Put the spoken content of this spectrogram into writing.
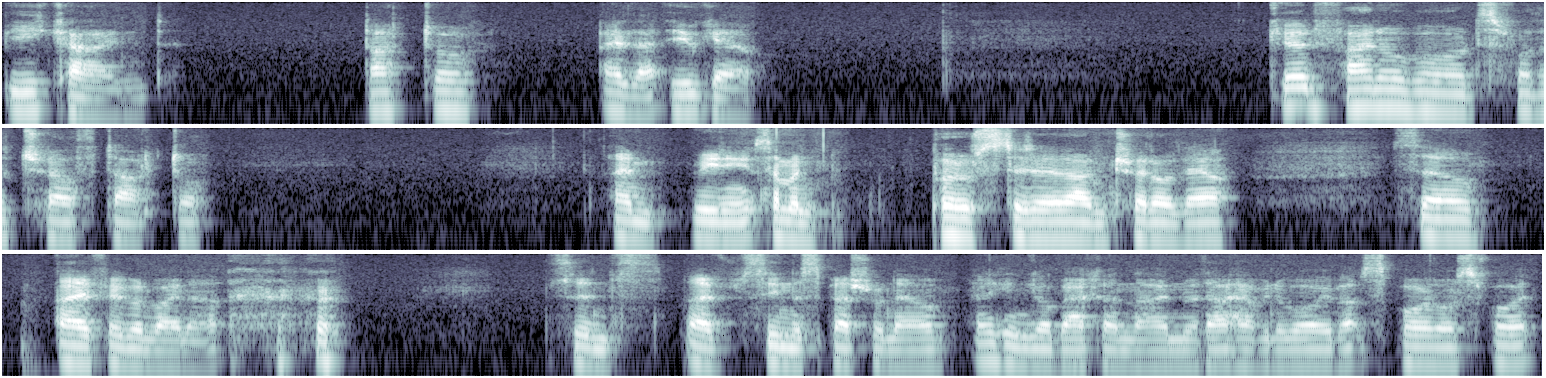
be kind. Doctor, I let you go. Good final words for the twelfth Doctor. I'm reading it. Someone posted it on Twitter there. So I figured why not. Since I've seen the special now, I can go back online without having to worry about spoilers for it.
